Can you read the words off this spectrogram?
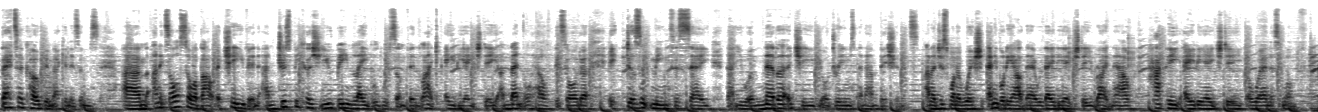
better coping mechanisms. Um, and it's also about achieving. And just because you've been labelled with something like ADHD, a mental health disorder, it doesn't mean to say that you will never achieve your dreams and ambitions. And I just want to wish anybody out there with ADHD right now happy ADHD Awareness Month.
